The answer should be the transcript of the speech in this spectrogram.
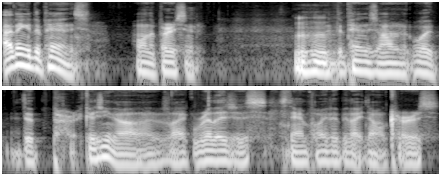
I think it depends on the person. It depends on what the because you know like religious standpoint they'd be like don't curse,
